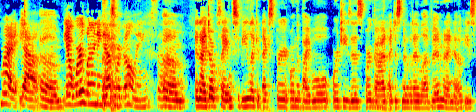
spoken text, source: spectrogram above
Right. Yeah. Um, Yeah, we're learning as we're going. So. um, and I don't claim to be like an expert on the Bible or Jesus or God. I just know that I love him and I know he's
